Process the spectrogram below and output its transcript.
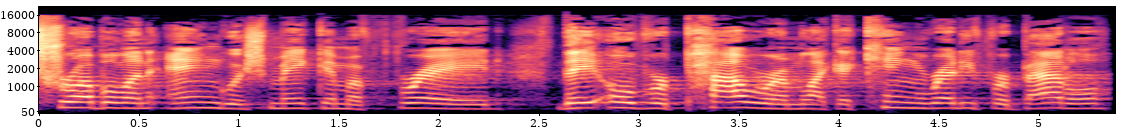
Trouble and anguish make him afraid. They overpower him like a king ready for battle.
